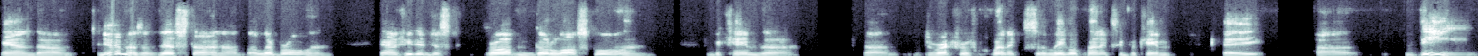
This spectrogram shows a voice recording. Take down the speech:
And um, knew him as a Vista and a, a liberal. And yeah, he didn't just grow up and go to law school and became the uh, director of clinics, legal clinics. He became a uh, dean,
